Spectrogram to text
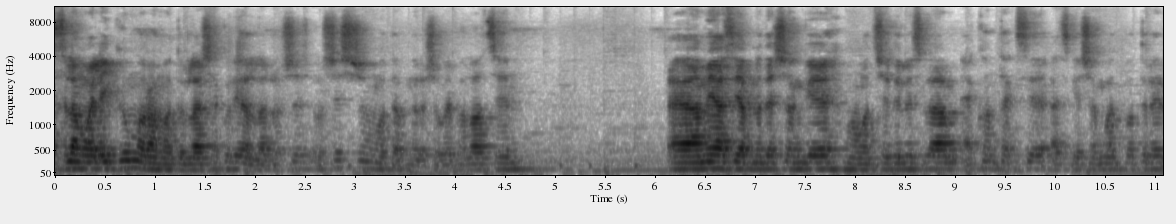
আসসালামু আলাইকুম রহমতুল্লাহ। আশা করি আল্লাহর অশেষ- রহমত আপনারা সবাই ভালো আছেন। আমি আছি আপনাদের সঙ্গে মোহাম্মদ শহীদুল ইসলাম। এখন থাকছে আজকে সংবাদপত্রের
